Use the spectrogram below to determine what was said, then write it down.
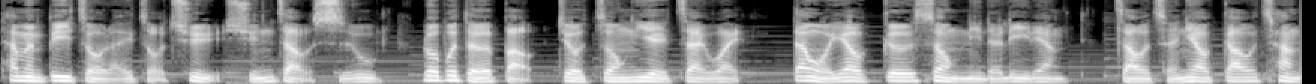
他们必走来走去，寻找食物。若不得饱，就终夜在外。但我要歌颂你的力量，早晨要高唱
